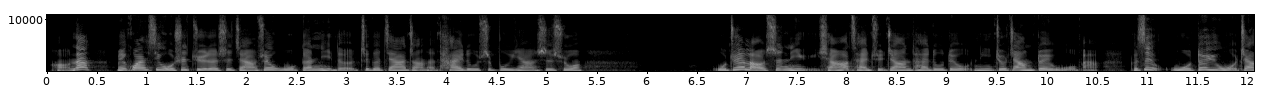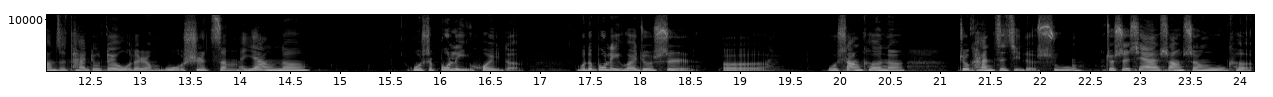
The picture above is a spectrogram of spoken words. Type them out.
好，那没关系，我是觉得是这样，所以我跟你的这个家长的态度是不一样，是说。我觉得老师，你想要采取这样的态度对我，你就这样对我吧。可是我对于我这样子态度对我的人，我是怎么样呢？我是不理会的。我的不理会就是，呃，我上课呢就看自己的书，就是现在上生物课，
